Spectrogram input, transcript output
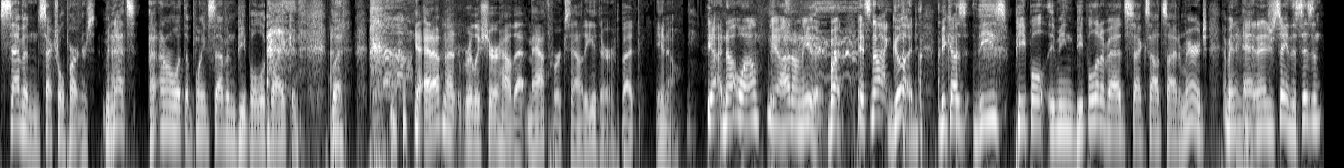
seven sexual partners. I mean, that's I don't know what the point seven people look like, and, but yeah, and I'm not really sure how that math works out either. But you know, yeah, no, well, yeah, I don't either. But it's not good because these people, I mean, people that have had sex outside of marriage. I mean, mm. and as you're saying, this isn't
